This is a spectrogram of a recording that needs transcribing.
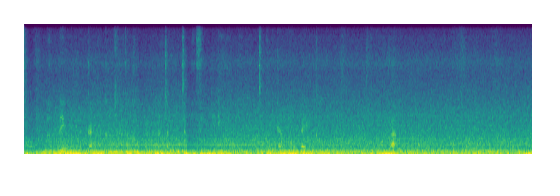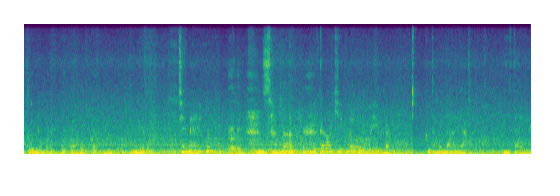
สองหนึ่งเลขเหมือนเหมือนกันทั้งข้างหน้าทั้งข้างหลังมันจะจะมีสิ่งดีๆ จะเกิดการเปลี่ยนแปลงขึ้นลองละขึ้นมาเป็นผลความผลกับนี่นี่ไงใช่ไหมฉันอะไม่กล้าคิดเลยแบบ คือถ้ามันได้อะ ดีใจไง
